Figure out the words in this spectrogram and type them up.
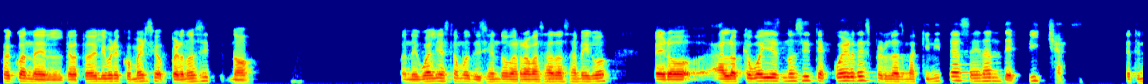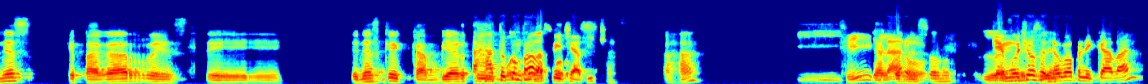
fue, con, el Tratado de Libre Comercio, pero no sé, no. Cuando igual ya estamos diciendo barrabasadas, amigo, pero a lo que voy es, no sé si te acuerdas, pero las maquinitas eran de fichas. O tenías que pagar, este, tenías que cambiar Ajá, tú comprabas fichas. Ajá. Y sí, claro. que muchos luego aplicaban.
